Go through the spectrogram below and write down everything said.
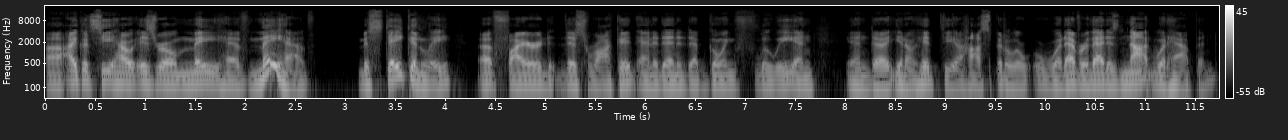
Uh, I could see how Israel may have may have mistakenly uh, fired this rocket and it ended up going fluey and and uh, you know hit the uh, hospital or, or whatever. That is not what happened.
